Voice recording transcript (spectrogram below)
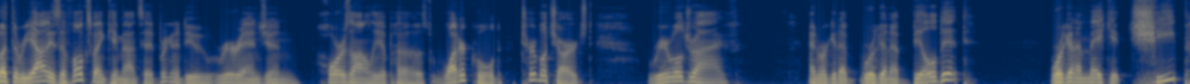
But the reality is, if Volkswagen came out and said, we're going to do rear engine, horizontally opposed, water cooled, turbocharged, rear wheel drive, and we're gonna we're gonna build it, we're gonna make it cheap,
